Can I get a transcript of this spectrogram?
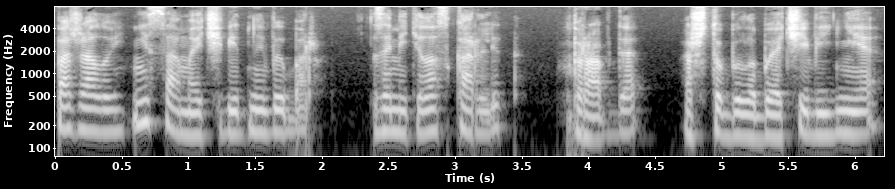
«Пожалуй, не самый очевидный выбор» заметила Скарлетт. Правда? А что было бы очевиднее?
